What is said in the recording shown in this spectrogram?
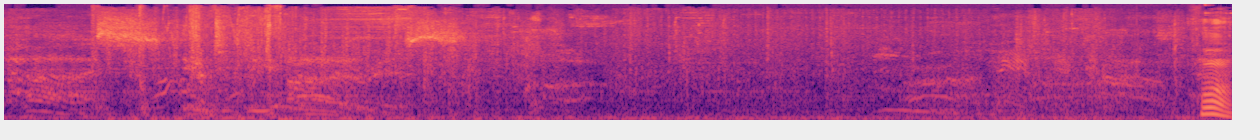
Pass into the iris. huh.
